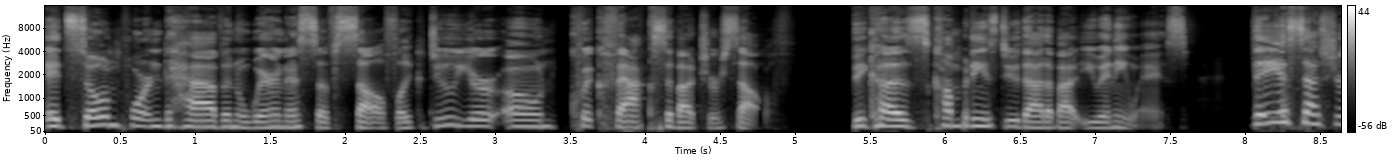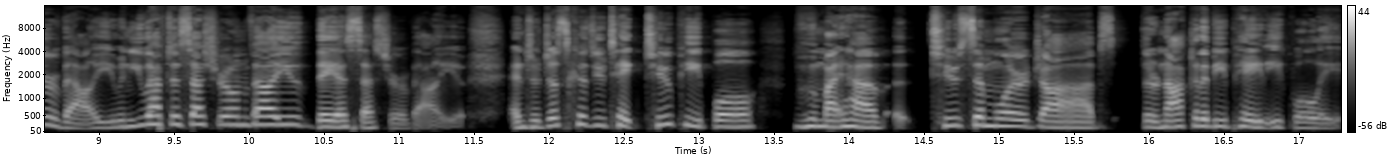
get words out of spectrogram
it's so important to have an awareness of self. Like, do your own quick facts about yourself because companies do that about you, anyways. They assess your value and you have to assess your own value. They assess your value. And so, just because you take two people who might have uh, two similar jobs, they're not going to be paid equally.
